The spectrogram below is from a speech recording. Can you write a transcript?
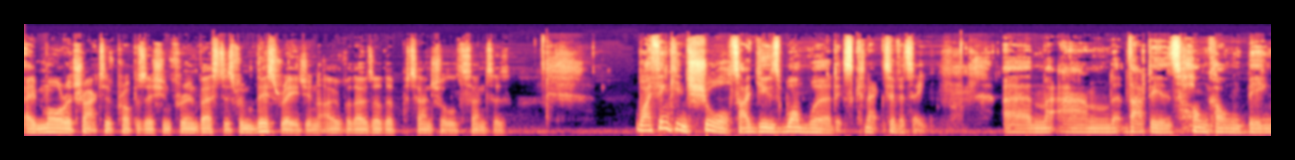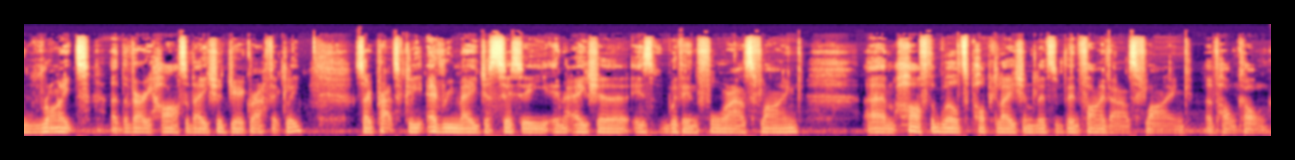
a more attractive proposition for investors from this region over those other potential centres? Well, I think in short, I'd use one word it's connectivity. Um, and that is Hong Kong being right at the very heart of Asia geographically. So, practically every major city in Asia is within four hours flying. Um, half the world's population lives within five hours flying of Hong Kong.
